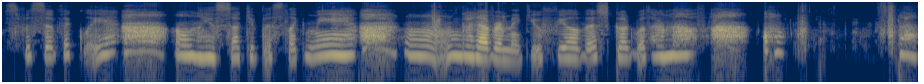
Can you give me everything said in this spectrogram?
specifically, only a succubus like me mm, could ever make you feel this good with her mouth.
